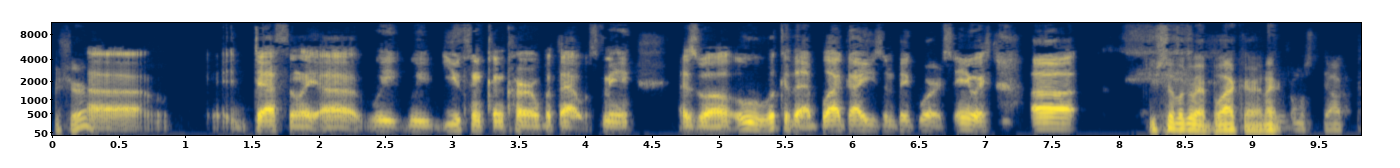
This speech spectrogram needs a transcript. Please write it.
For sure. uh, definitely. Uh, we we you can concur with that with me as well. Ooh, look at that black guy using big words. Anyways, uh, You should look at that black guy, and I almost ducked.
